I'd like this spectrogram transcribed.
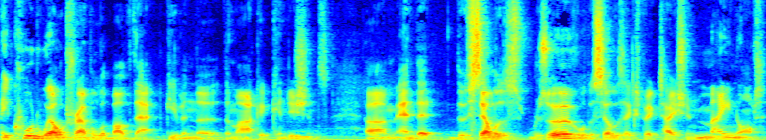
it could well travel above that given the, the market conditions. Um, and that the seller's reserve or the seller's expectation may not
